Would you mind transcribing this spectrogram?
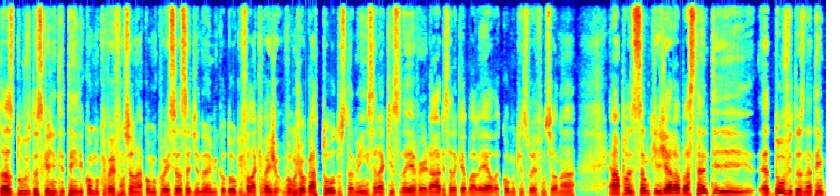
das dúvidas que a gente tem de como que vai funcionar, como que vai ser essa dinâmica. O Doug falar que vai, vão jogar todos também. Será que isso daí é verdade? Será que é balela? Como que isso vai funcionar? É uma posição que gera bastante é, dúvidas, né? Tem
